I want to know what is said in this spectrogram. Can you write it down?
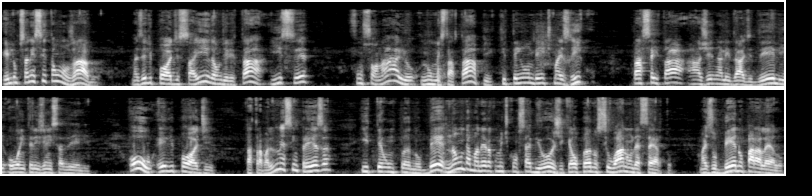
ele não precisa nem ser tão ousado, mas ele pode sair de onde ele está e ser funcionário numa startup que tem um ambiente mais rico para aceitar a genialidade dele ou a inteligência dele. Ou ele pode estar tá trabalhando nessa empresa e ter um plano B, não da maneira como a gente concebe hoje, que é o plano se o A não der certo, mas o B no paralelo.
